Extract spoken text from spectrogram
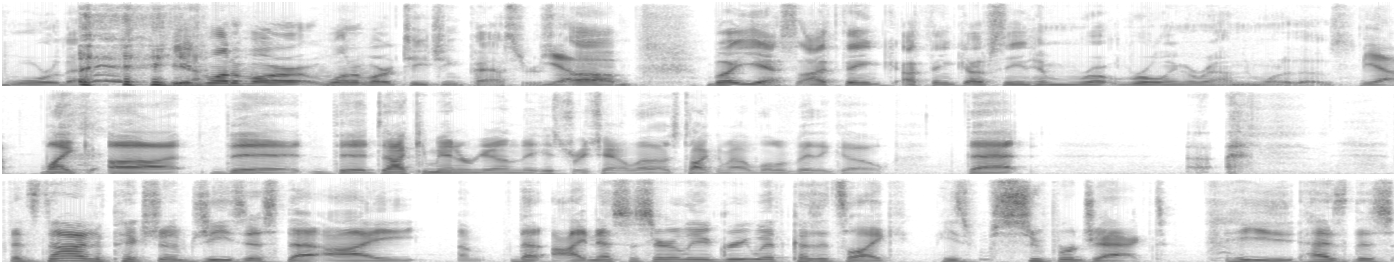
wore that. He's one of our one of our teaching pastors. Yeah. Um, but yes, I think I think I've seen him ro- rolling around in one of those. Yeah, like uh, the the documentary on the History Channel that I was talking about a little bit ago. That uh, that's not a depiction of Jesus that I um, that I necessarily agree with because it's like he's super jacked. He has this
